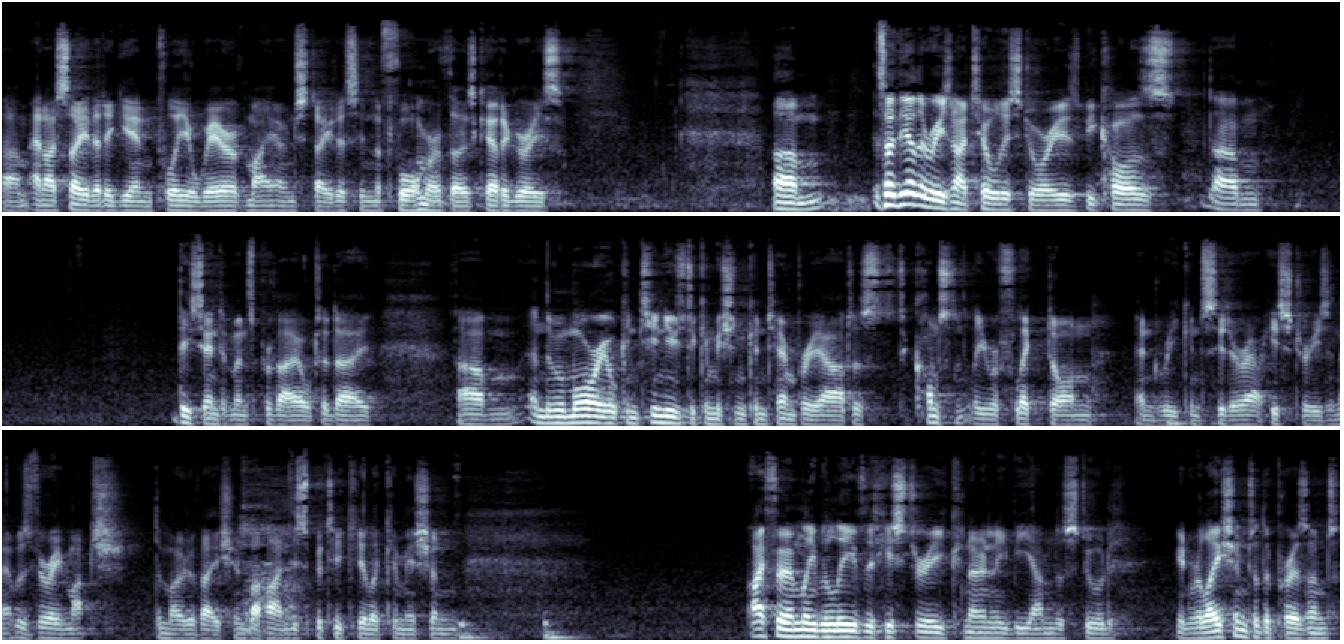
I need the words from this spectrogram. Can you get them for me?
Um, and I say that again, fully aware of my own status in the former of those categories. Um, so, the other reason I tell this story is because um, these sentiments prevail today. Um, and the memorial continues to commission contemporary artists to constantly reflect on and reconsider our histories, and that was very much the motivation behind this particular commission. I firmly believe that history can only be understood in relation to the present,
